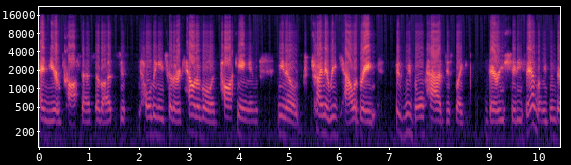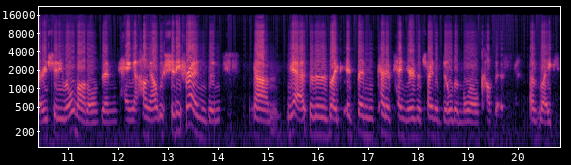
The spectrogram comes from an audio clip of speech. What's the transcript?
10 year process of us just holding each other accountable and talking and, you know, trying to recalibrate because we both have just, like, very shitty families and very shitty role models and hang hung out with shitty friends and um, yeah, so there was like it's been kind of ten years of trying to build a moral compass of like,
